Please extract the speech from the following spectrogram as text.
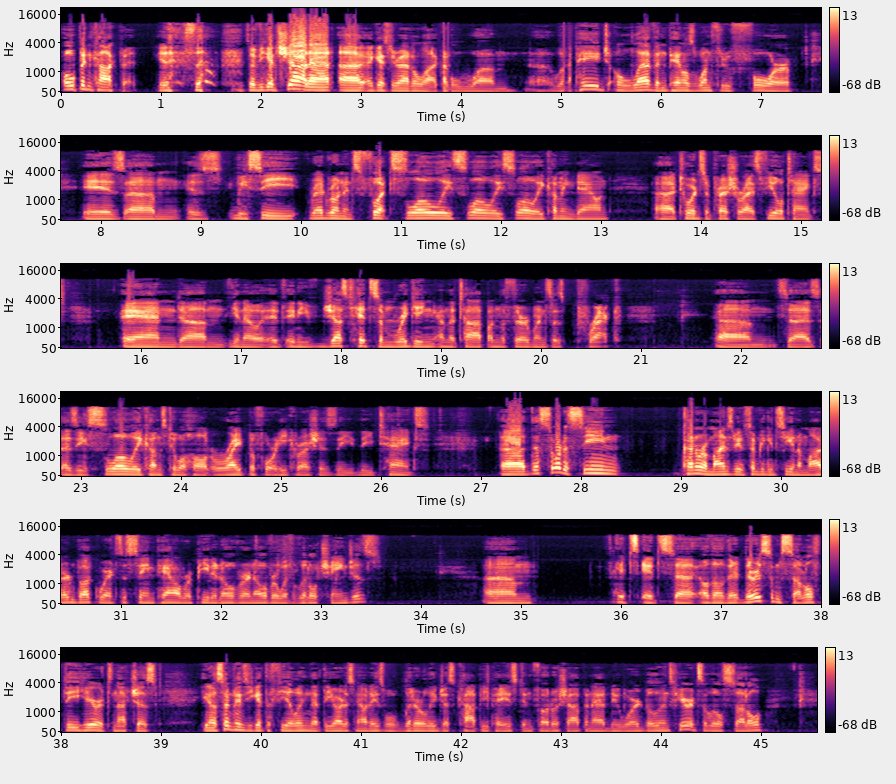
open cockpit. so, so if you get shot at, uh, I guess you're out of luck. Um, uh, page 11, panels 1 through 4, is, um, is, we see Red Ronin's foot slowly, slowly, slowly coming down, uh, towards the pressurized fuel tanks and um, you know, it, and he just hit some rigging on the top on the third one. It says Prek. Um, so as as he slowly comes to a halt right before he crushes the the tanks. Uh, this sort of scene kind of reminds me of something you'd see in a modern book where it's the same panel repeated over and over with little changes. Um, it's it's uh, although there there is some subtlety here. It's not just you know sometimes you get the feeling that the artist nowadays will literally just copy paste in Photoshop and add new word balloons. Here it's a little subtle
